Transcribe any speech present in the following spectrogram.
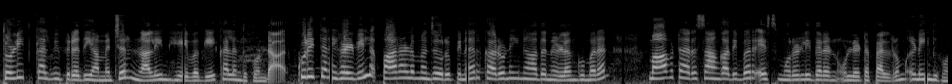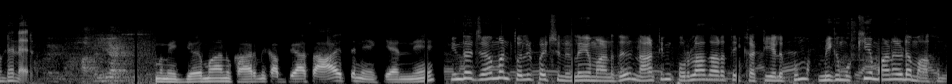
தொழிற்கல்வி பிரதி அமைச்சர் நளின் ஹேவகே கலந்து கொண்டார். குறித்த நிகழ்வில் பாராளுமன்ற உறுப்பினர் கருணைநாதன் இளங்குமரன் மாவட்ட அரசாங்க அதிபர் எஸ் முரளிதரன் உள்ளிட்ட பலரும் இணைந்து கொண்டனர். මේ ජර්මානු කාර්මික අභ්‍යාස ආයතනය කියන්නේ இந்த ஜெர்மன் தொழிற்பயிற்சி நிலையமானது நாட்டின் பொருளாதாரத்தை கட்டியெழுப்பும் மிக முக்கியமான இடமாகும்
